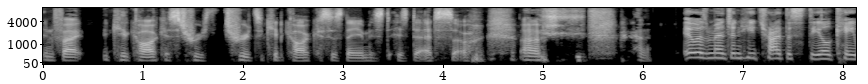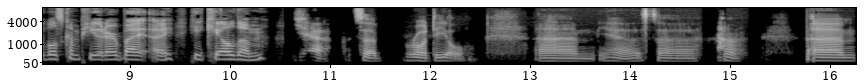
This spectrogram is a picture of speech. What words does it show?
in fact, Kid Carcass, true true to Kid Carcass's name is is dead. So, um, It was mentioned he tried to steal Cable's computer, but uh, he killed him. yeah, that's a raw deal. Um, yeah, that's uh, huh. Um,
